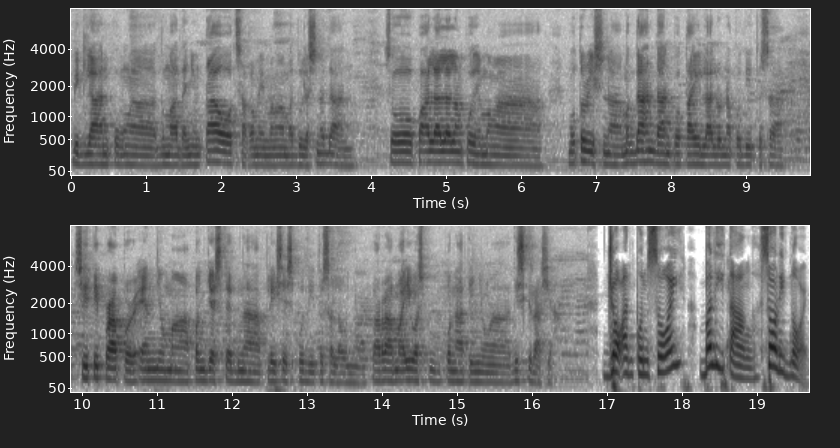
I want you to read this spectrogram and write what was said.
biglaan pong ah, dumadaan yung tao at saka may mga madulas na daan. So paalala lang po yung mga motorist na magdahan-dahan po tayo lalo na po dito sa city proper and yung mga congested na places po dito sa La Union para maiwas po, po natin yung ah, disgrasya. Joan Ponsoy, Balitang, Solid North.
